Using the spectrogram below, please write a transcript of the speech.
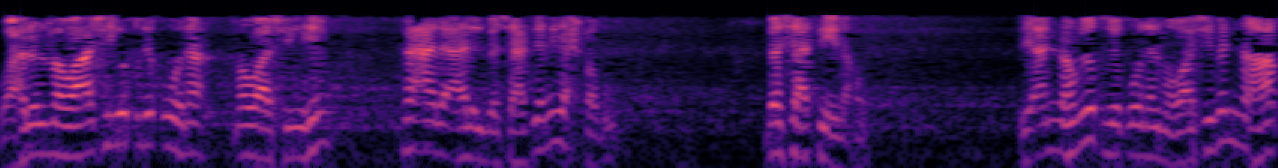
وأهل المواشي يطلقون مواشيهم فعلى أهل البساتين يحفظوا بساتينهم. لأنهم يطلقون المواشي بالنهار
